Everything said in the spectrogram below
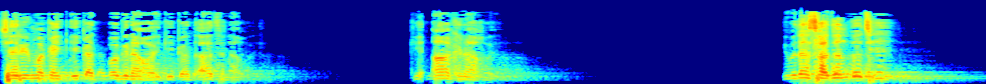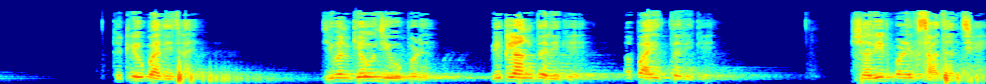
શરીરમાં કંઈક એકાદ પગ ના હોય કે એકાદ હાથ ના હોય, કે આંખ ના હોય. એ બધા સાધન તો છે. કેટલી ઉપાધિ થાય? જીવન કેવું જીવવું પડે? વિકલાંગ તરીકે, અપાહિત તરીકે. શરીર પણ એક સાધન છે.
